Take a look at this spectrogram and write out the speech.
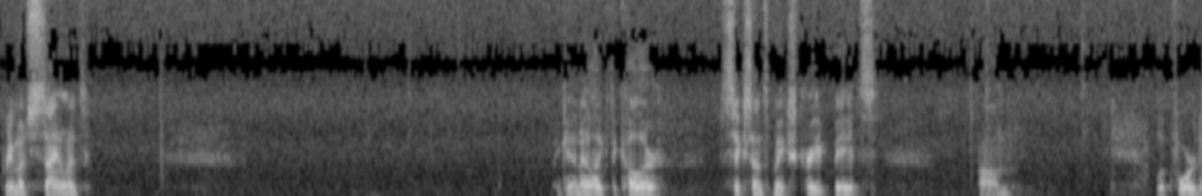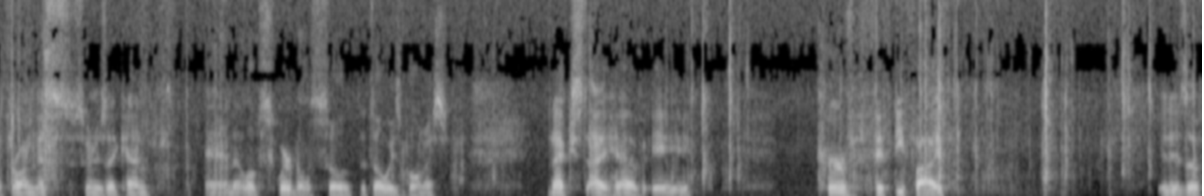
pretty much silent. Again, I like the color. 6th Sense makes great baits. Um, look forward to throwing this as soon as I can. And I love square bills, so that's always bonus. Next, I have a Curve 55. It is a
